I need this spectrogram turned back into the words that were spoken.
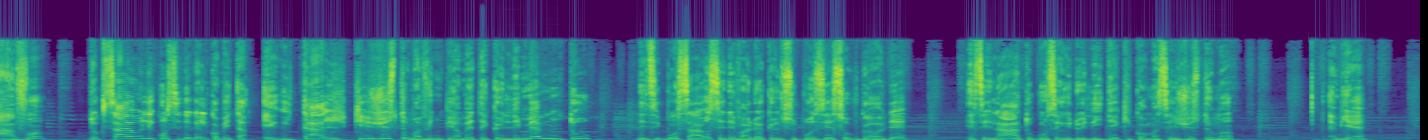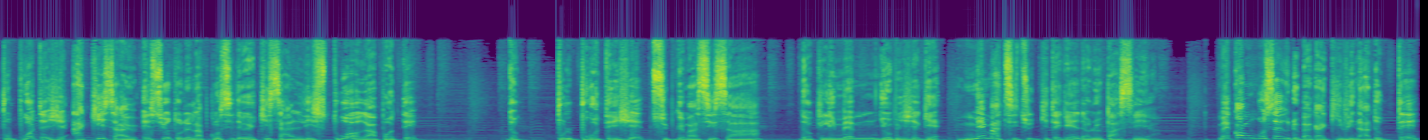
avant donc ça on les considéré comme étant héritage qui justement vient permettre que les mêmes tout les dit bon ça c'est des valeurs que le supposé sauvegarder et c'est là tout une série de l'idée qui commençait justement eh bien pour protéger à qui ça et surtout le l'a considérer qui ça l'histoire rapportée donc pour le protéger, suprématie ça. Donc, les mêmes, ils obligés de même attitude qui étaient gagné dans le passé. Mais comme conseil de bagages qui viennent adopter,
